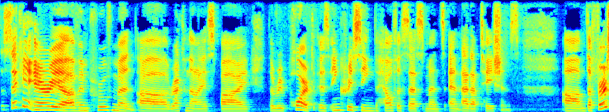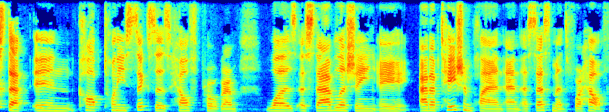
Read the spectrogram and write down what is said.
The second area of improvement uh, recognized by the report is increasing the health assessments and adaptations. Um, the first step in COP26's health program was establishing a adaptation plan and assessment for health.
